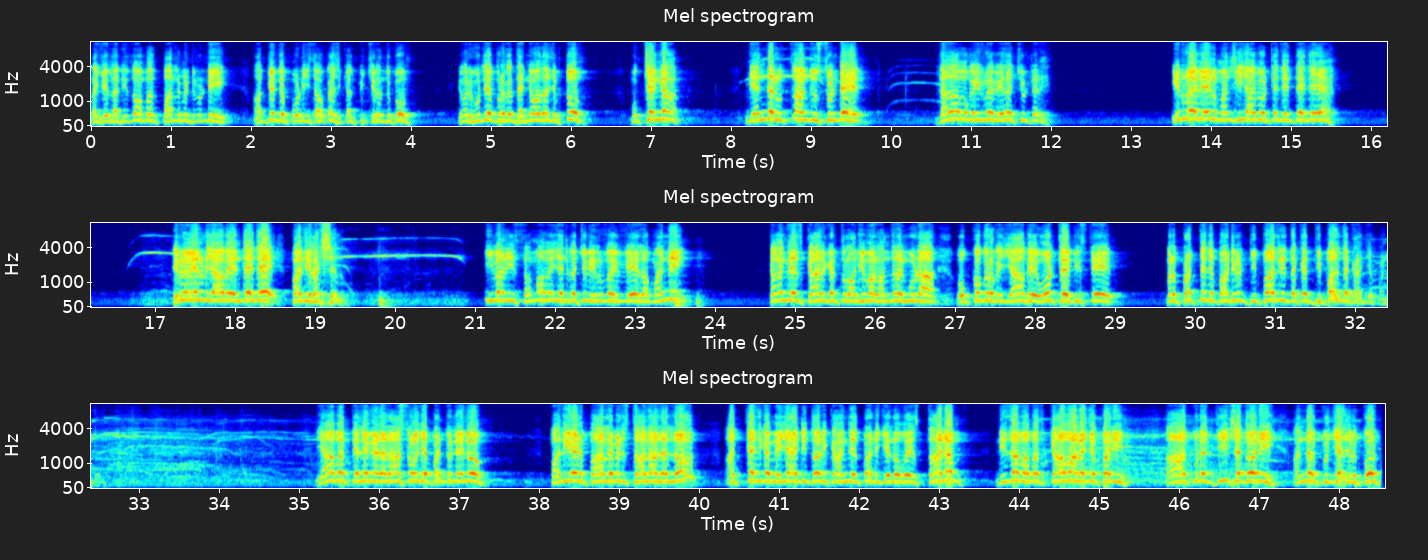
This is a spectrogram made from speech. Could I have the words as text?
నాకు ఇలా నిజామాబాద్ పార్లమెంట్ నుండి అభ్యర్థి పోటీ చేసే అవకాశం కల్పించినందుకు ఎవరు హృదయపూర్వక ధన్యవాదాలు చెప్తూ ముఖ్యంగా మీ అందరు ఉత్సాహం చూస్తుంటే దాదాపు ఒక ఇరవై వేలు వచ్చి ఉంటారు ఇరవై వేలు మనిషికి జాబ్ ఉంటుంది ఎంత అయితే ఇరవై వేలు యాభై ఎంత అయితే? పది లక్షలు. ఇవాళ ఈ సమావేశానికి వచ్చిన ఇరవై వేల మంది కాంగ్రెస్ కార్యకర్తలు అభిమానులు అందరం కూడా ఒక్కొక్కరు ఒక యాభై ఓట్లు వేపిస్తే మన ప్రత్యేక పార్టీ డిపాజిట్ దక్క డిపాజిట్ దక్క అని చెప్పండి యావత్ తెలంగాణ రాష్ట్రంలో చెప్పంటూ నేను పదిహేడు పార్లమెంట్ స్థానాలలో అత్యధిక మెజార్టీతో కాంగ్రెస్ పార్టీ గెలవబోయే స్థానం నిజామాబాద్ కావాలని చెప్పని ఆ కూడా దీక్షతోని అందరు కృషి చేయాలని కోరు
